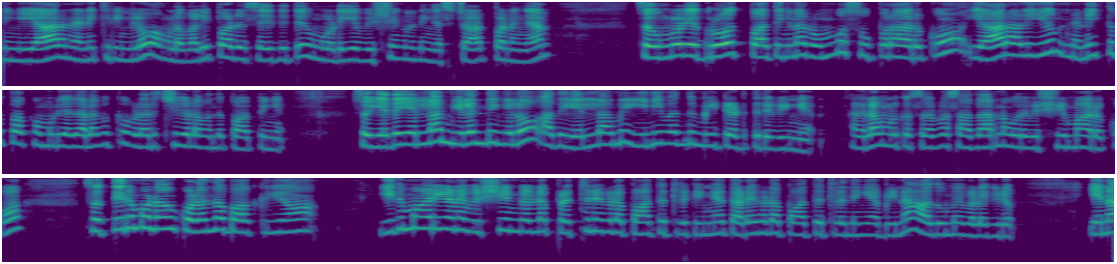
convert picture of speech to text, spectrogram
நீங்கள் யாரை நினைக்கிறீங்களோ அவங்கள வழிபாடு செய்துட்டு உங்களுடைய விஷயங்களை நீங்கள் ஸ்டார்ட் பண்ணுங்கள் ஸோ உங்களுடைய க்ரோத் பார்த்தீங்கன்னா ரொம்ப சூப்பராக இருக்கும். யாராலையும் நினைத்து பார்க்க முடியாத அளவுக்கு வளர்ச்சிகளை வந்து பார்ப்பீங்க. ஸோ எதையெல்லாம் இழந்தீங்களோ அது எல்லாமே இனி வந்து மீட்டெடுத்துடுவீங்க. அதெல்லாம் உங்களுக்கு சர்வசாதாரண ஒரு விஷயமா இருக்கும். ஸோ திருமணம் குழந்த பாக்கியம் இது மாதிரியான விஷயங்களில் பிரச்சனைகளை பார்த்துட்ருக்கீங்க தடைகளை பார்த்துட்டு இருந்தீங்க அப்படின்னா அதுவுமே விலகிடும். ஏன்னா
